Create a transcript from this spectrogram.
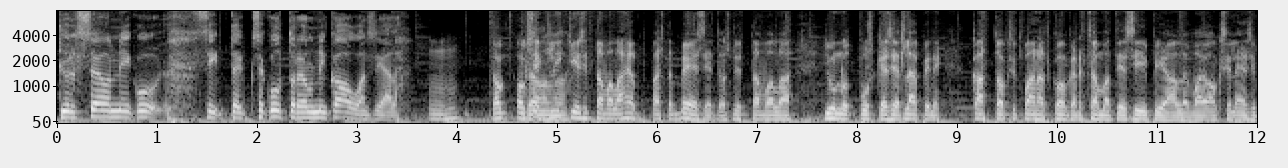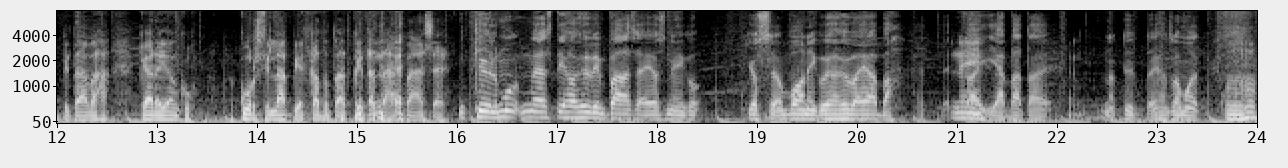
kyllä se on niinku, sitten se kulttuuri on ollut niin kauan siellä. Mm-hmm. On, onko se klikkiin sitten tavallaan helppo päästä b että jos nyt tavallaan junnut puskee sieltä läpi, niin katsoako sit vanhat konkarit saman tien siipiä alle vai onko siellä ensin pitää vähän käydä jonkun kurssin läpi, että katsotaan, että ketä tähän pääsee. Kyllä mun mielestä ihan hyvin pääsee, jos niinku, jos se on vaan niinku ihan hyvä jäbä. Et, Niin. Tai jäbä tai no, tyttö ihan sama. Mm-hmm.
